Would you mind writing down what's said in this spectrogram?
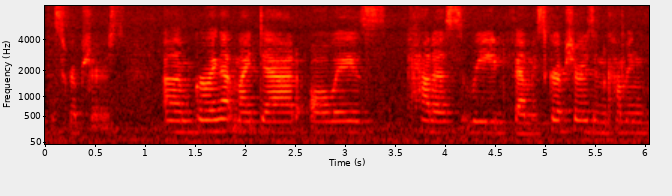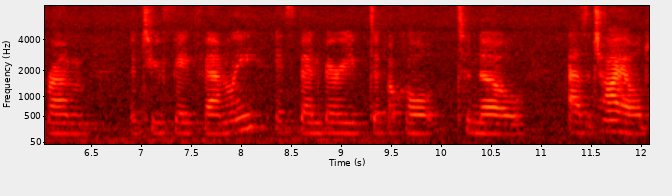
the scriptures. Um, growing up, my dad always had us read family scriptures, and coming from a two faith family, it's been very difficult to know as a child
